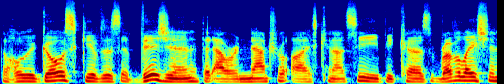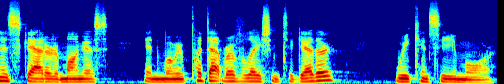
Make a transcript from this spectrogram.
The Holy Ghost gives us a vision that our natural eyes cannot see because revelation is scattered among us. And when we put that revelation together, we can see more.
